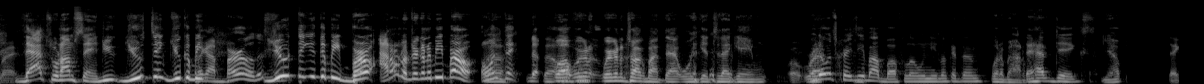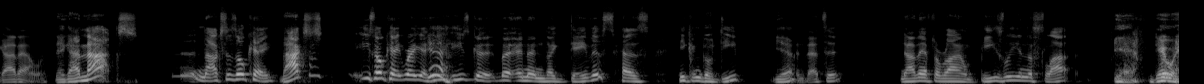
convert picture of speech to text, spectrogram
Right. That's what I'm saying. You you think you could be? got Burrow. You think you could be Burrow? I don't know if they're gonna be Burrow. Only Uh, thing. the well, we're gonna we're gonna talk about that when we get to that game. You know what's crazy about Buffalo when you look at them? what about them? They have Diggs. Yep, They got Allen. they got Knox. Eh, Knox is okay. Knox is He's okay, right? Yeah, Yeah. He, he's good. But and then like Davis has he can go deep, yeah and that's it. Now they have to rely on Beasley in the slot. Yeah. They were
